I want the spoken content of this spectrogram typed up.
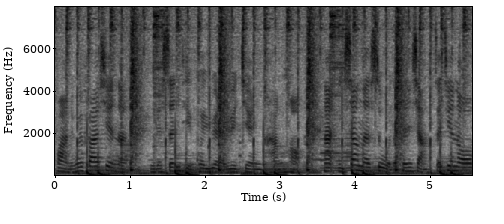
话，你会发现呢，你的身体会越来越健康哈。那以上呢是我的分享，再见喽。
